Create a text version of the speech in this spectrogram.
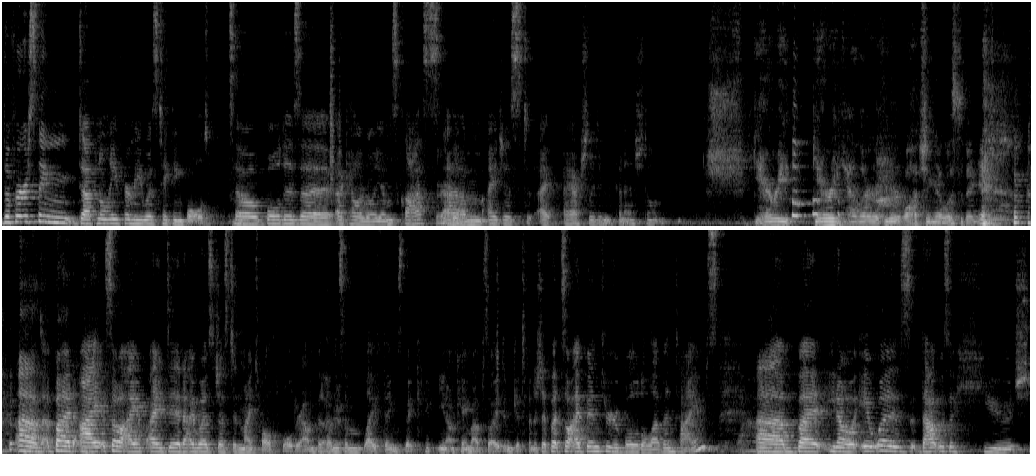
The first thing definitely for me was taking Bold. So Bold is a, a Keller Williams class. Cool. Um, I just I, I actually didn't finish. Don't. Gary, Gary Keller, if you're watching or listening. Um, but I so I I did I was just in my twelfth Bold round, but then some life things that you know came up, so I didn't get to finish it. But so I've been through Bold eleven times. Wow. Um, but you know, it was that was a huge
